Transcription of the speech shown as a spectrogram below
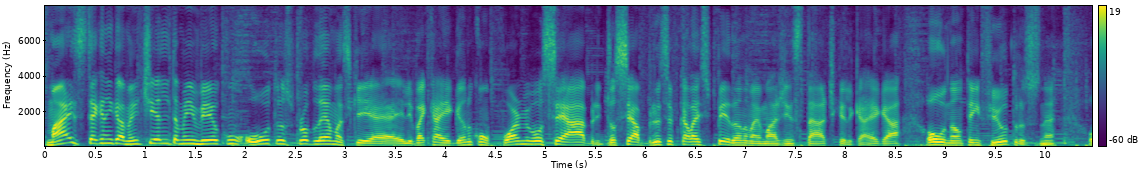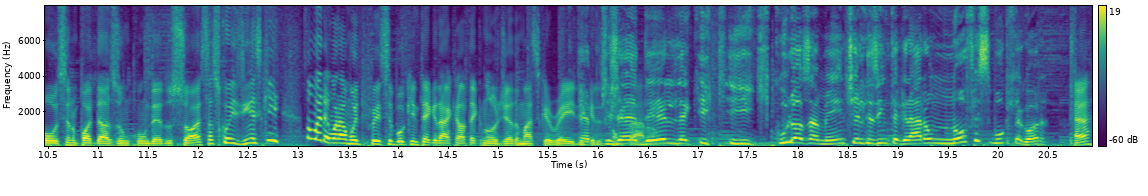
Mas tecnicamente ele também veio com outros problemas, que é ele vai carregando conforme você abre. Então você abriu, você fica lá esperando uma imagem estática ele carregar, ou não tem filtros, né? Ou você não pode dar zoom com o dedo só. Essas coisinhas que não vai demorar muito pro Facebook integrar aquela tecnologia do Masquerade É, que eles porque já é compraram. dele, né? E, e que, curiosamente eles integraram no Facebook agora. É?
